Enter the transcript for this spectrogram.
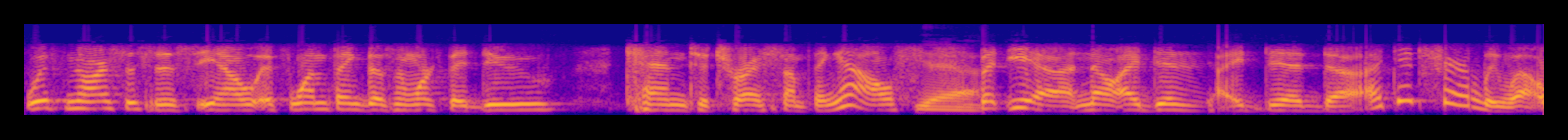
with narcissists, you know, if one thing doesn't work, they do tend to try something else. Yeah. But yeah, no, I did, I did, uh, I did fairly well.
